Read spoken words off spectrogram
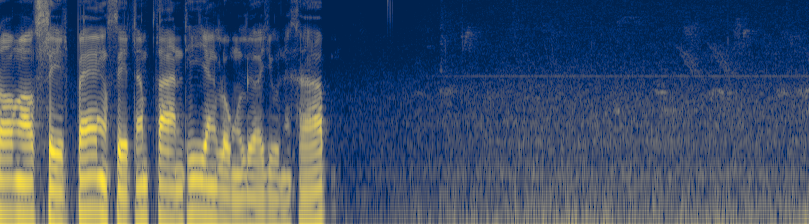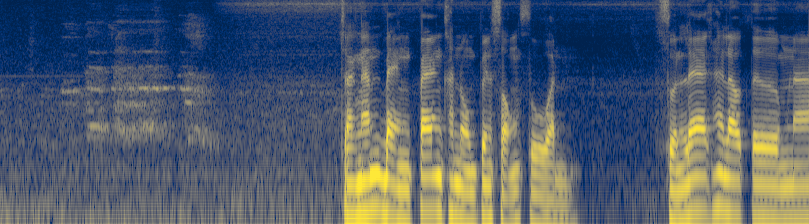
รองเอาเศษแป้งเศษน้ำตาลที่ยังหลงเหลืออยู่นะครับ จากนั้นแบ่งแป้งขนมเป็นสองส่วน ส่วนแรกให้เราเติมน้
